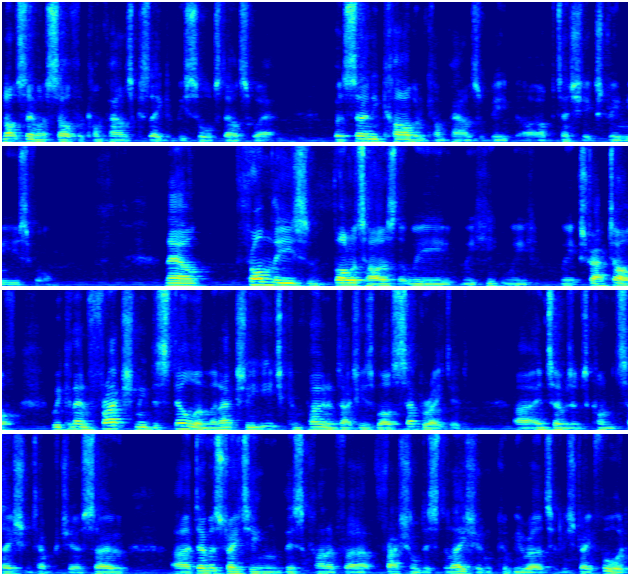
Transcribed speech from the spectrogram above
not so much sulfur compounds because they could be sourced elsewhere, but certainly carbon compounds would be are potentially extremely useful. Now, from these volatiles that we, we, we, we extract off, we can then fractionally distill them and actually each component actually is well separated uh, in terms of its condensation temperature. So uh, demonstrating this kind of uh, fractional distillation could be relatively straightforward.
